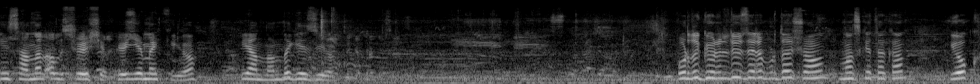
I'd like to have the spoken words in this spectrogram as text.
İnsanlar alışveriş yapıyor, yemek yiyor. Bir yandan da geziyor. Burada görüldüğü üzere burada şu an maske takan yok.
